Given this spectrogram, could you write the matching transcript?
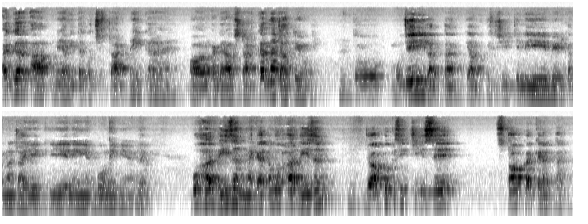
अगर आपने अभी तक कुछ स्टार्ट नहीं करा है और अगर आप स्टार्ट करना चाहते हो तो मुझे नहीं लगता कि आपको किसी चीज़ के लिए वेट करना चाहिए कि ये नहीं है वो नहीं है। Like, वो हर रीज़न मैं कहता हूँ वो हर रीज़न जो आपको किसी चीज़ से स्टॉप करके रखता है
